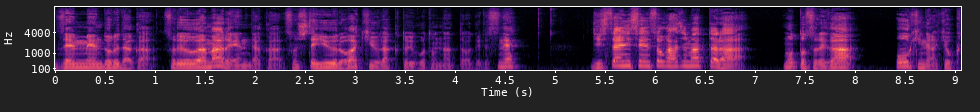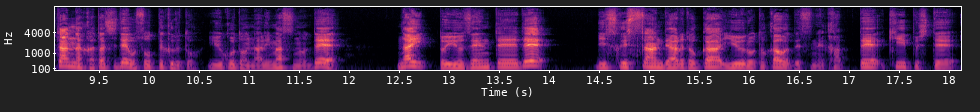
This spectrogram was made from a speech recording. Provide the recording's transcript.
全面ドル高、それを上回る円高、そしてユーロは急落ということになったわけですね。実際に戦争が始まったら、もっとそれが大きな極端な形で襲ってくるということになりますので、ないという前提で、リスク資産であるとか、ユーロとかをですね、買ってキープして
